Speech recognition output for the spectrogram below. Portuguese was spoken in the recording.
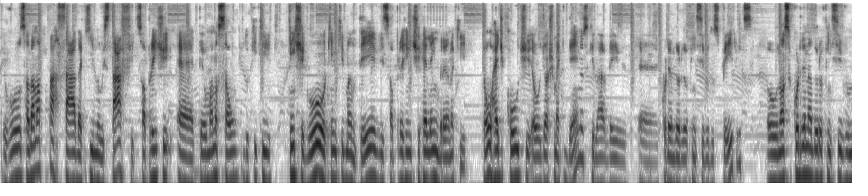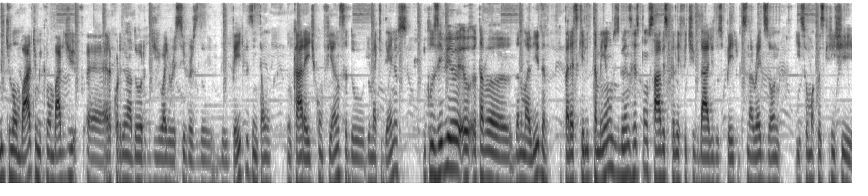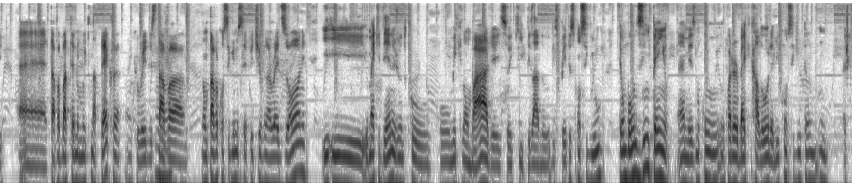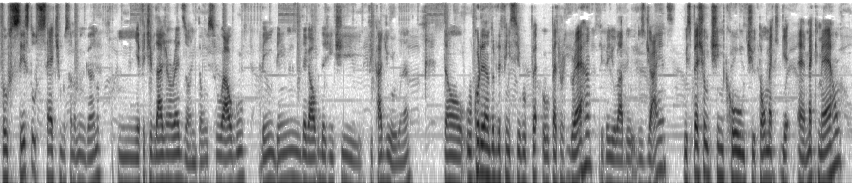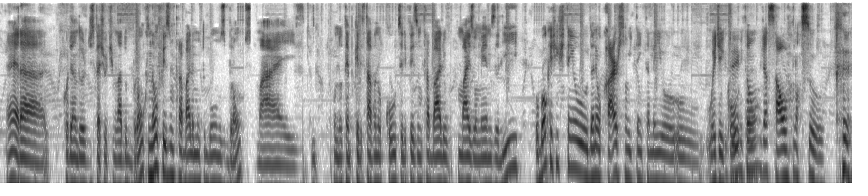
eu vou só dar uma passada aqui no staff, só pra gente é, ter uma noção do que, que quem chegou, quem que manteve, só pra gente relembrando aqui. Então o head coach é o Josh McDaniels, que lá veio é, coordenador ofensivo dos Patriots. O nosso coordenador ofensivo, Mick Lombardi. Mick Lombardi é, era coordenador de wide receivers do, do, Patriots, então um cara aí de confiança do, do McDaniels. Inclusive, eu, eu tava dando uma lida, parece que ele também é um dos grandes responsáveis pela efetividade dos Patriots na red zone. Isso é uma coisa que a gente é, tava batendo muito na tecla, né, que o Raiders estava uhum não estava conseguindo ser efetivo na red zone e, e o McDaniel junto com, com, o Mick Lombardi e sua equipe lá do, dos Patriots conseguiu ter um bom desempenho, né? mesmo com um quarterback calor ali, conseguiu ter um, um, acho que foi o sexto ou sétimo, se eu não me engano, em efetividade na red zone. Então isso é algo bem, bem legal da gente ficar de olho, né? Então, o coordenador defensivo, o Patrick Graham, que veio lá do, dos Giants, o Special Team Coach, o Tom Mc, é, McMahon, né, era coordenador de Special Team lá do Broncos, não fez um trabalho muito bom nos Broncos, mas no tempo que ele estava no Colts ele fez um trabalho mais ou menos ali. O bom é que a gente tem o Daniel Carson e tem também o, o, o AJ Cole, então já salva o nosso,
